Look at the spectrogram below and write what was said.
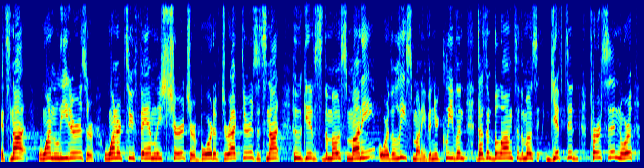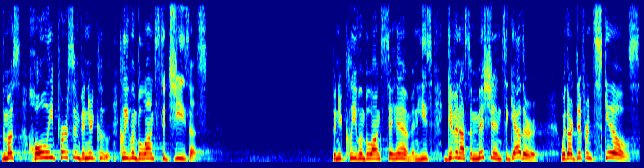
It's not one leader's or one or two families' church or board of directors. It's not who gives the most money or the least money. Vineyard Cleveland doesn't belong to the most gifted person nor the most holy person. Vineyard Cleveland belongs to Jesus. Vineyard Cleveland belongs to Him, and He's given us a mission together with our different skills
